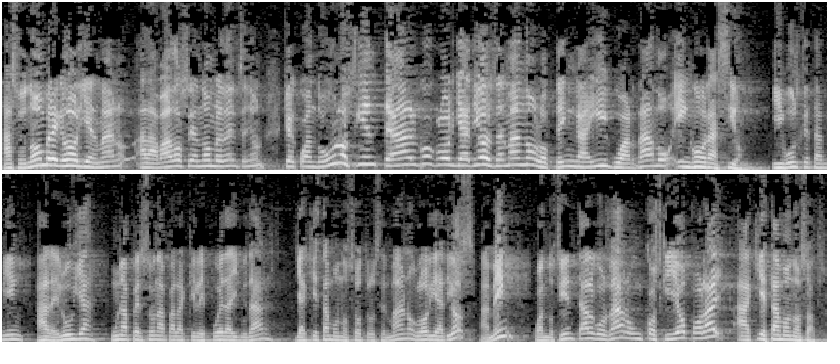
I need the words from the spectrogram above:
a su nombre, gloria, hermano. Alabado sea el nombre del Señor. Que cuando uno siente algo, gloria a Dios, hermano, lo tenga ahí guardado en oración. Y busque también, aleluya, una persona para que le pueda ayudar. Y aquí estamos nosotros, hermano, gloria a Dios. Amén. Cuando siente algo raro, un cosquilleo por ahí, aquí estamos nosotros.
